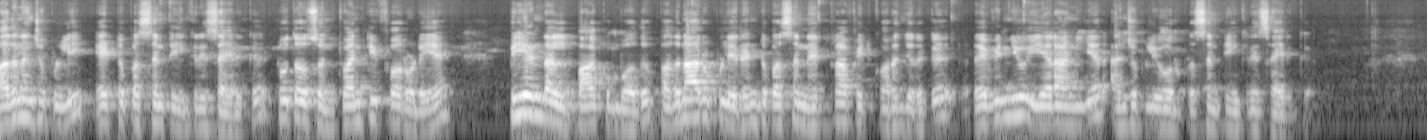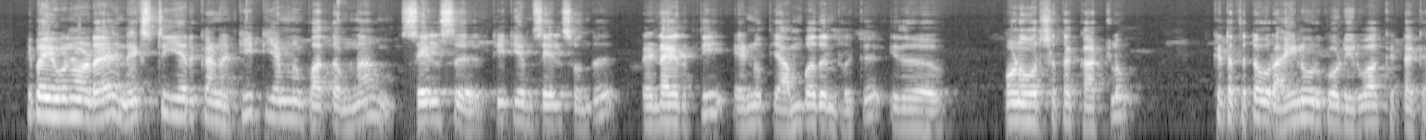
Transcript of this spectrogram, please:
பதினஞ்சு புள்ளி எட்டு பர்சன்ட் இன்க்ரீஸ் ஆயிருக்கு. டூ தௌசண்ட் டுவெண்ட்டி ஃபோருடைய பிஎன்எல் பார்க்கும்போது பதினாறு புள்ளி ரெண்டு பர்சன்ட் நெட் ப்ராஃபிட் குறைஞ்சிருக்கு. ரெவென்யூ இயர் ஆன் இயர் அஞ்சு புள்ளி ஒரு பர்சன்ட் இன்க்ரீஸ் ஆயிருக்கு. இப்போ இவனோட நெக்ஸ்ட் இயருக்கான டிடிஎம்னு பார்த்தோம்னா சேல்ஸு டிடிஎம் சேல்ஸ் வந்து ரெண்டாயிரத்தி எண்ணூற்றி ஐம்பதுன்னு இருக்கு. இது போன வருஷத்தை காட்டிலும் கிட்டத்தட்ட ஒரு ஐநூறு கோடி ரூபா கிட்டக்க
